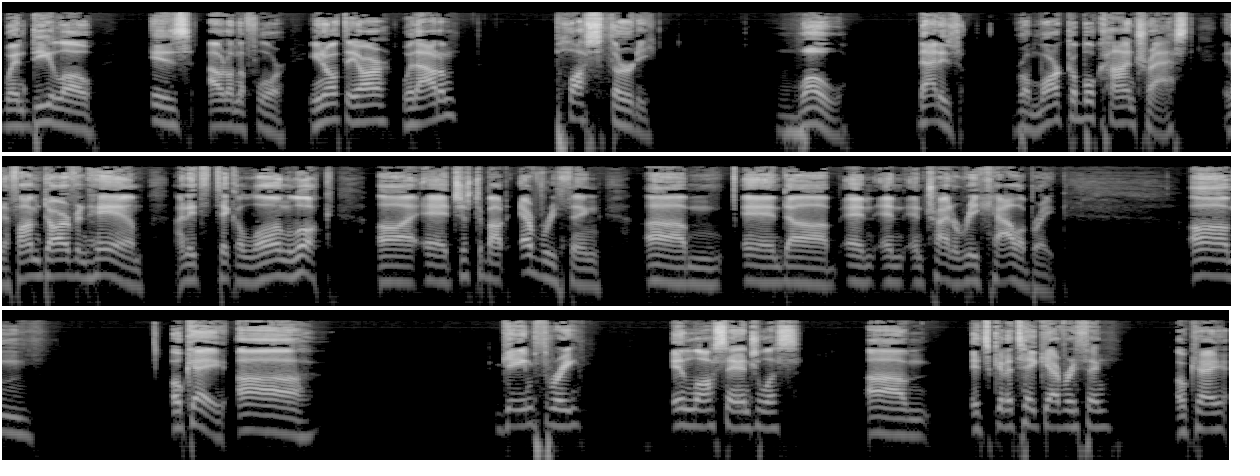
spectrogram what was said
when D'Lo is out on the floor. You know what they are without him? Plus 30. Whoa. That is remarkable contrast. And if I'm Darvin Ham, I need to take a long look uh, at just about everything um, and, uh, and and and try to recalibrate. Um, okay, uh, game three in Los Angeles. Um, it's going to take everything. Okay,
